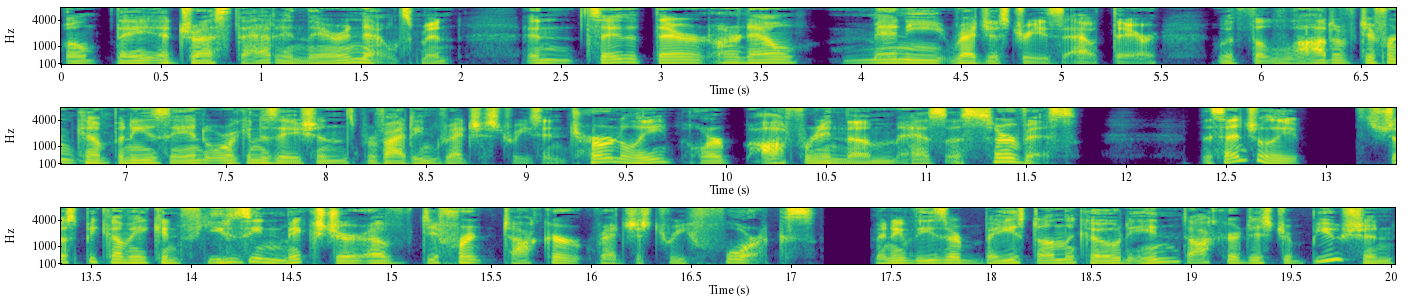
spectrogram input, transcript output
Well, they address that in their announcement and say that there are now many registries out there, with a lot of different companies and organizations providing registries internally or offering them as a service. Essentially, it's just become a confusing mixture of different Docker registry forks. Many of these are based on the code in Docker distribution,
